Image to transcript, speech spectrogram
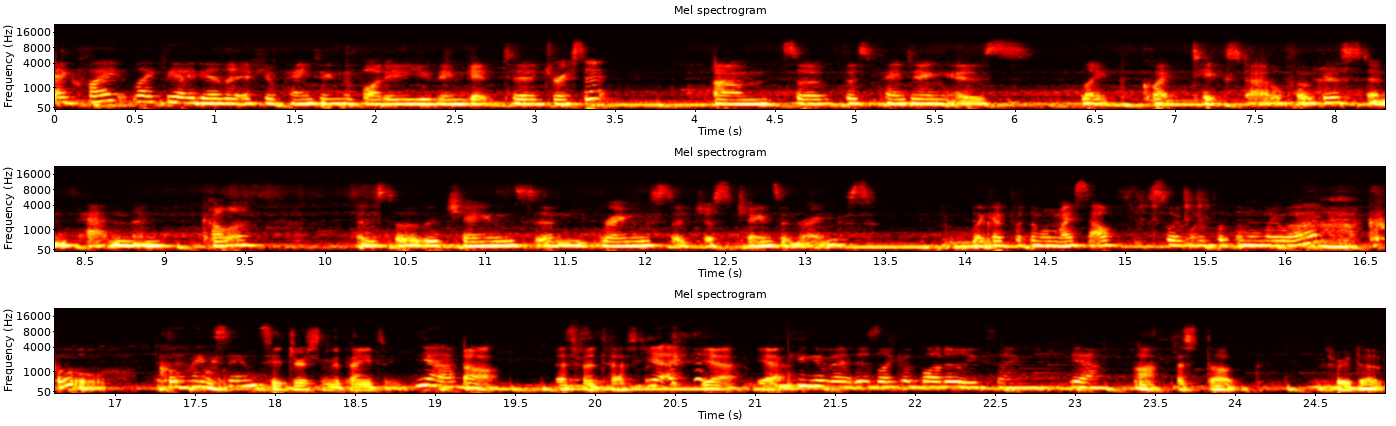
I quite like the idea that if you're painting the body, you then get to dress it. Um, so this painting is like quite textile focused and pattern and color, and so the chains and rings are just chains and rings. Like I put them on myself, so I want to put them on my work. Ah, cool. Does that make sense? So you're dressing the painting? Yeah. Oh, that's fantastic. Yeah. Yeah, yeah. Thinking of it as like a bodily thing. Yeah. Ah, that's dope. That's very dope.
